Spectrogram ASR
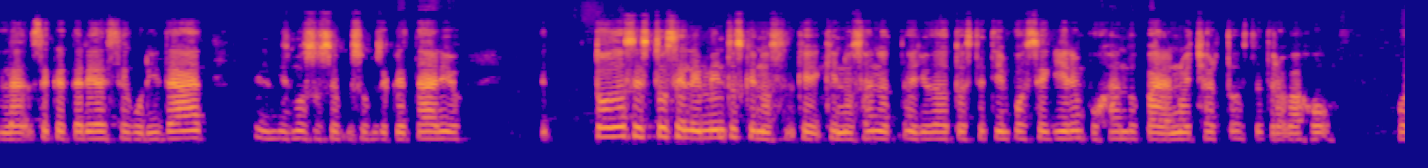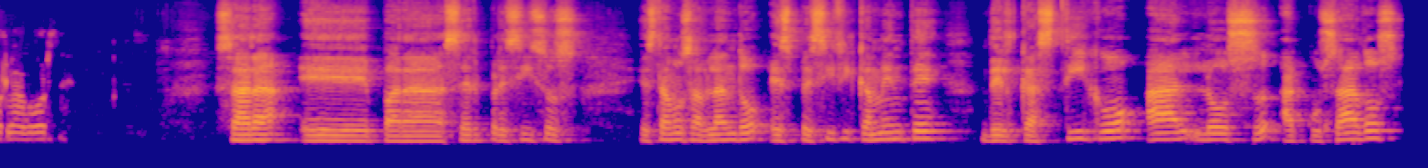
la Secretaría de Seguridad, el mismo subsecretario, todos estos elementos que nos, que, nos han ayudado todo este tiempo a seguir empujando para no echar todo este trabajo por la borda. Sara, eh, para ser precisos, estamos hablando específicamente del castigo a los acusados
